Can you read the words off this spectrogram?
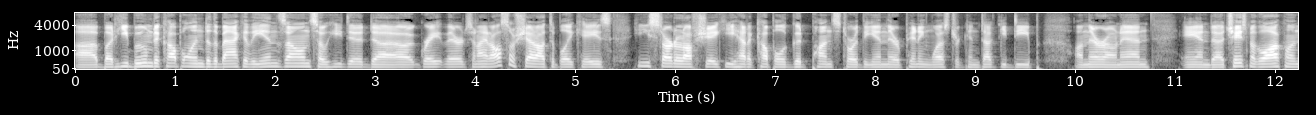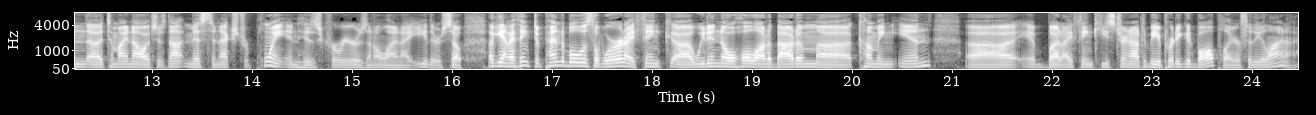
uh, but he boomed a couple into the back of the end zone, so he did uh, great there tonight. Also, shout out to Blake Hayes. He started off shaky, had a couple of good punts toward the end there, pinning Western Kentucky deep on their own end. And uh, Chase McLaughlin, uh, to my knowledge, has not missed an extra point in his career as an Illini either. So, again, I think dependable is the word. I think uh, we didn't know a whole lot about him coming in, but I think he's turned out to be a pretty good ball player for the Illini.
